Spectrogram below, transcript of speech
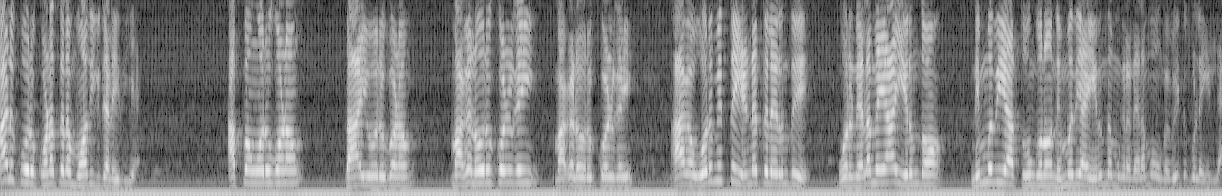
ஆளுக்கு ஒரு குணத்தில் மோதிக்கிட்டு அழைதிய அப்பன் ஒரு குணம் தாய் ஒரு குணம் மகன் ஒரு கொள்கை மகள் ஒரு கொள்கை. ஆக ஒருமித்த எண்ணத்திலிருந்து ஒரு நிலைமையாக இருந்தோம். நிம்மதியாக தூங்கணும் நிம்மதியாக இருந்தோங்கிற நிலைமை உங்கள் வீட்டுக்குள்ளே இல்லை.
